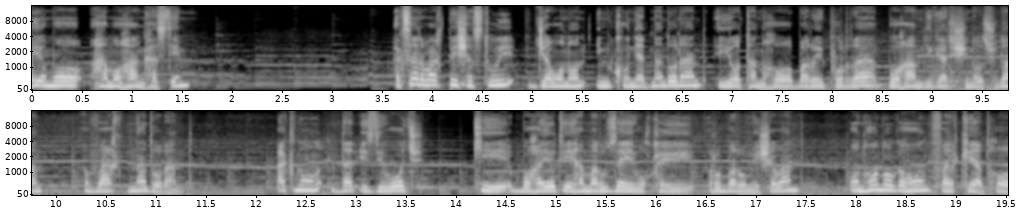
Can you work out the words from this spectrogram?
оё мо ҳамоҳанг ҳастем? Аксар вақт пеш аз тӯй ҷавонон имконият надоранд ё танҳо барои пурра бо ҳамдигар шинос шудан вақт надоранд. Акнун дар издивоҷ ки бо ҳаёти ҳамарӯзаи воқеӣ рӯбарӯ мешаванд онҳо ногаҳон фарқиятҳо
